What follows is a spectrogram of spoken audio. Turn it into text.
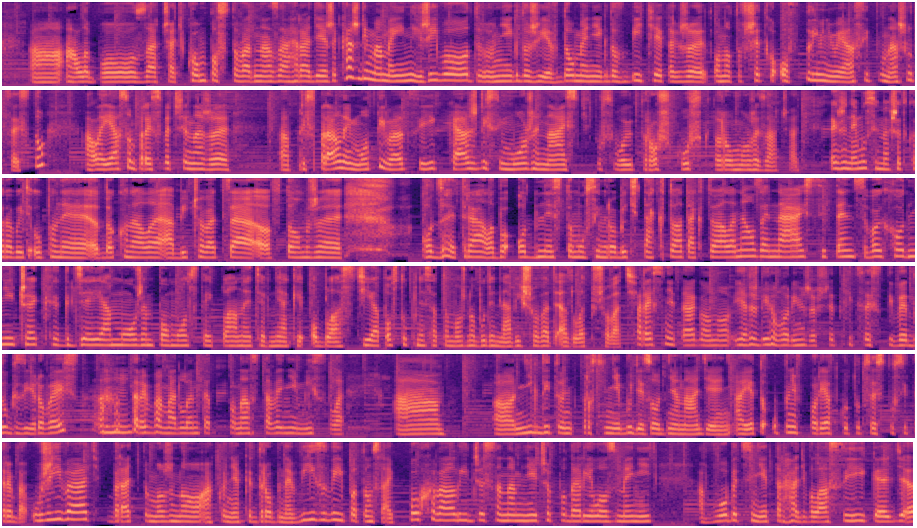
alebo začať kompostovať na záhrade, že každý máme iný život, niekto žije v dome, niekto v byte, takže ono to všetko ovplyvňuje asi tú našu cestu, ale ja som presvedčená, že pri správnej motivácii každý si môže nájsť tú svoju trošku, s ktorou môže začať. Takže nemusíme všetko robiť úplne dokonale a bičovať sa v tom, že od zajtra alebo od dnes to musím robiť takto a takto, ale naozaj nájsť si ten svoj chodníček, kde ja môžem pomôcť tej planéte v nejakej oblasti a postupne sa to možno bude navyšovať a zlepšovať. Presne tak, ono, ja vždy hovorím, že všetky cesty vedú k zero waste. Mm-hmm. Treba mať len to nastavenie mysle. A a nikdy to proste nebude zo dňa na deň a je to úplne v poriadku, tú cestu si treba užívať, brať to možno ako nejaké drobné výzvy, potom sa aj pochváliť, že sa nám niečo podarilo zmeniť a vôbec si netrhať vlasy, keď e,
